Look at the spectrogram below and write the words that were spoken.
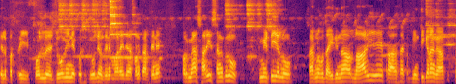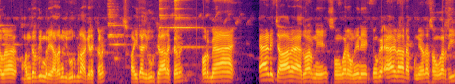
ਤਿਲ, ਪੱਤਰੀ, ਫੁੱਲ, ਜੋ ਵੀ ਨੇ ਕੁਝ ਜੋ ਲਿਆਉਂਦੇ ਨੇ, ਮਹਾਰਾਜ ਦੇ ਅਰਪਣ ਕਰਦੇ ਨੇ। ਔਰ ਮੈਂ ਸਾਰੀ ਸੰਗਤ ਨੂੰ, ਕਮੇਟੀ ਵੱਲੋਂ ਸਾਰਿਆਂ ਨੂੰ ਵਧਾਈ ਦਿੰਦਾ ਔਰ ਨਾਲ ਹੀ ਇਹ ਪ੍ਰਾਰਥਨਾ ਇੱਕ ਬੇਨਤੀ ਕਰਾਂਗਾ, ਕਲਾ ਮੰਦਿਰ ਦੀ ਮਰਿਆਦਾ ਨੂੰ ਜ਼ਰੂਰ ਬਣਾ ਕੇ ਰੱਖਣ, ਸਫ਼ਾਈ ਦਾ ਜ਼ਰੂਰ ਖਿਆਲ ਰੱਖਣ। ਔਰ ਮੈਂ ਇਹ ਜਿਹੜੇ ਚਾਰ ਐਤਵਾਰ ਨੇ, ਸੋਮਵਾਰ ਆਉਣੇ ਨੇ, ਕਿਉਂਕਿ ਇਹ ਜਿਹੜਾ ਸਾਡਾ ਪੁੰਨਿਆ ਦਾ ਸੋਮਵਾਰ ਸੀ,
